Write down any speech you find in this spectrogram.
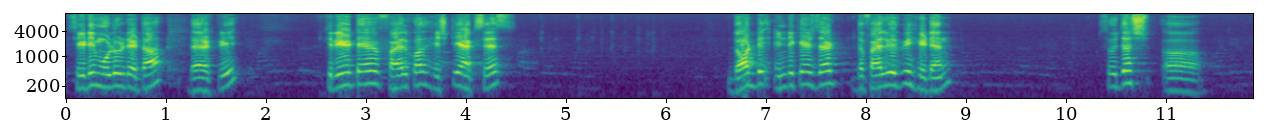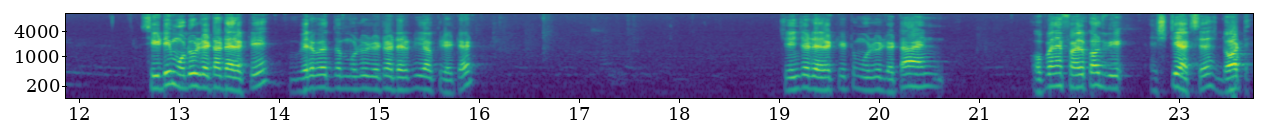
cd Moodle data directory create a file called htaccess dot indicates that the file will be hidden. So, just uh, cd Moodle data directory wherever the Moodle data directory you have created change the directory to Moodle data and open a file called htaccess dot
